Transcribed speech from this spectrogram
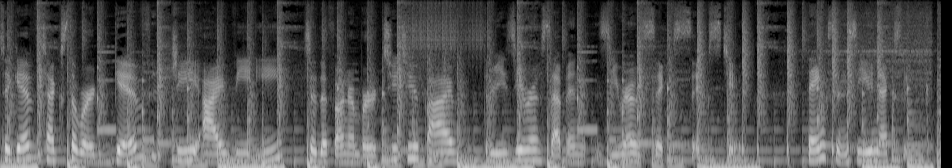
To give, text the word GIVE, G I V E, to the phone number 225 307 0662. Thanks and see you next week.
